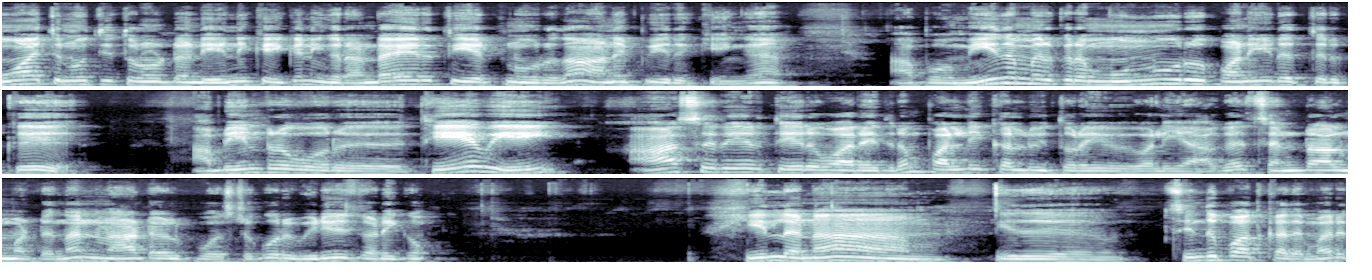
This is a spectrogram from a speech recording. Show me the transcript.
3192 எண்ணிக்கைக்கு நீங்கள் ரெண்டாயிரத்தி எட்நூறு தான் அனுப்பியிருக்கீங்க. அப்போது மீதம் இருக்கிற 300 பணியிடத்திற்கு அப்படின்ற ஒரு தேவையை ஆசிரியர் தேர்வு வாரியத்திடம் பள்ளிக் கல்வித்துறை வழியாக சென்றால் மட்டும்தான் தான் போஸ்ட்டுக்கு ஒரு விடிவு கிடைக்கும். இல்லைன்னா இது சிந்துபாத் கதை மாதிரி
